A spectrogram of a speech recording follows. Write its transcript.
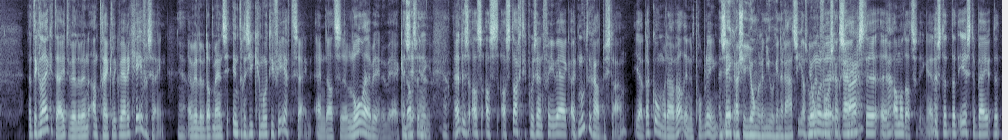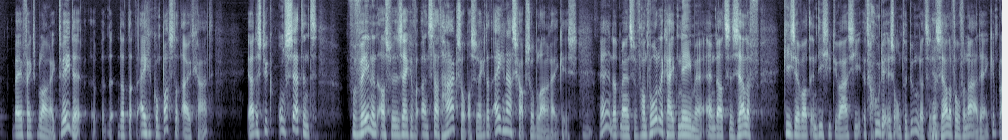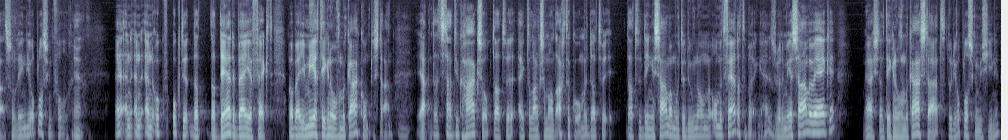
En tegelijkertijd willen we een aantrekkelijk werkgever zijn. Ja. En willen we dat mensen intrinsiek gemotiveerd zijn. En dat ze lol hebben in hun werk en, En dat ze- soort dingen. ja. Dus als, als, als 80% van je werk uit moeten gaat bestaan, ja, dan komen we daar wel in een probleem. En zeker als je een jongere nieuwe generatie als workforce jongeren, gaat schaarste, eh, allemaal dat soort dingen. Dus dat, dat eerste bij, dat bijeffect is belangrijk. Tweede, eh, dat dat eigen kompas dat uitgaat. Ja, dat is natuurlijk ontzettend vervelend als we zeggen, van- en het staat haaks op, als we zeggen dat eigenaarschap zo belangrijk is. Hè, dat mensen verantwoordelijkheid nemen en dat ze zelf kiezen wat in die situatie het goede is om te doen. Dat ze Ja. er zelf over nadenken in plaats van alleen die oplossing volgen. Ja. En, en, en ook, ook de, dat, dat derde bijeffect, waarbij je meer tegenover elkaar komt te staan. Ja, dat staat natuurlijk haaks op dat we eigenlijk te langzamerhand achterkomen dat we, dat we dingen samen moeten doen om, om het verder te brengen. Hè. Dus we willen meer samenwerken. Maar ja, als je dan tegenover elkaar staat door die oplossingenmachine,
